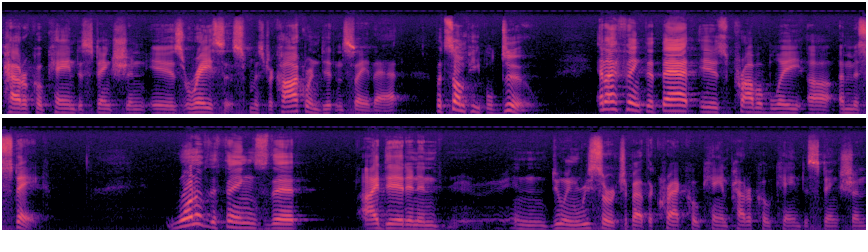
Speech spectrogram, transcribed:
powder cocaine distinction is racist. Mr. Cochran didn't say that, but some people do. And I think that that is probably uh, a mistake. One of the things that I did in, in, in doing research about the crack cocaine, powder cocaine distinction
